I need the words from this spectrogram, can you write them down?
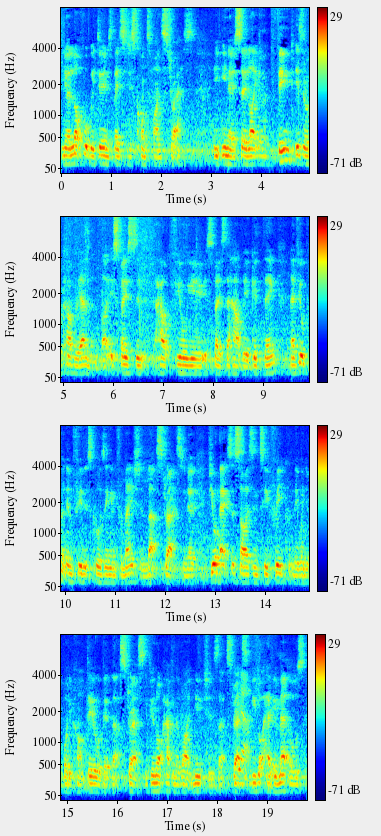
you know, a lot of what we're doing is basically just quantifying stress. You, you know, so like Yeah. food is a recovery element. Like it's supposed to help fuel you. It's supposed to help be a good thing. Now, if you're putting in food that's causing inflammation, that's stress. You know, if you're exercising too frequently when your body can't deal with it, that's stress. If you're not having the right nutrients, that's stress. Yeah. If you've got heavy metals,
